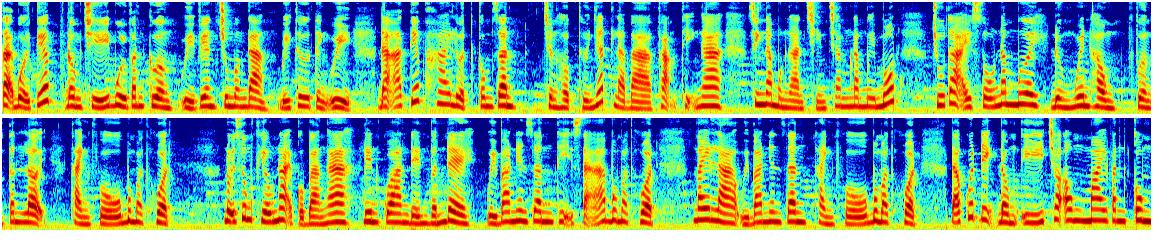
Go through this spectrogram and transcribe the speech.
Tại buổi tiếp, đồng chí Bùi Văn Cường, Ủy viên Trung ương Đảng, Bí thư tỉnh ủy đã tiếp hai lượt công dân. Trường hợp thứ nhất là bà Phạm Thị Nga, sinh năm 1951, trú tại số 50 đường Nguyên Hồng, phường Tân Lợi, thành phố Buôn Ma Thuột, Nội dung khiếu nại của bà Nga liên quan đến vấn đề Ủy ban nhân dân thị xã Buôn Ma Thuột, nay là Ủy ban nhân dân thành phố Buôn Ma Thuột đã quyết định đồng ý cho ông Mai Văn Cung,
